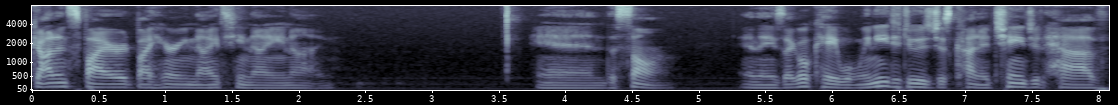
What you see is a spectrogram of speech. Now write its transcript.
got inspired by hearing 1999 and the song, and then he's like, okay, what we need to do is just kind of change it, have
